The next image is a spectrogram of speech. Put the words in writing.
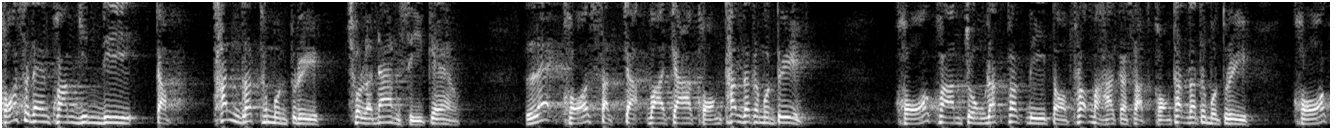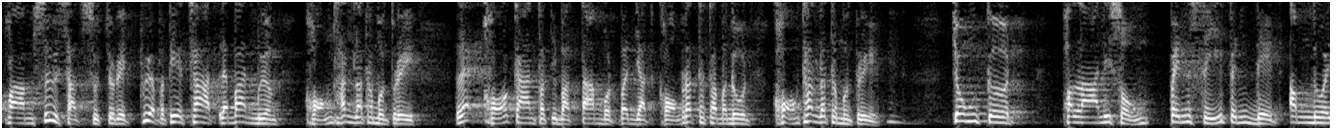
ขอแสดงความยินดีกับท่านรัฐมนตรีชลนานสีแก้ว และขอสัจจะวาจาของท่านรัฐมนตรี ขอความจงรักภักดีต่อพระมหากษัตริย์ของท่านรัฐมนตรี ขอความซื่อสัตย์สุจริตเพื่อประเทศชาติและบ้านเมืองของท่านรัฐมนตรี และขอการปฏิบัติตามบทบัญญัติของรัฐธรรมนูญของท่านรัฐมนตรี จงเกิดพลานิสงเป็นสีเป็นเดชอำนวย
